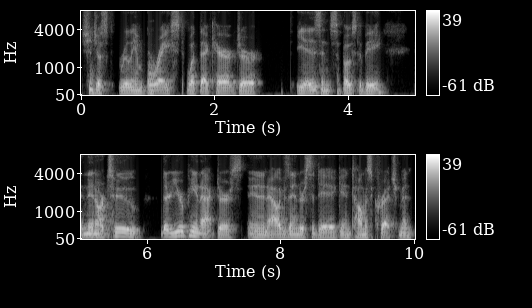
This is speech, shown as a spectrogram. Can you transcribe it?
She just really embraced what that character is and supposed to be. And then our two they're European actors in Alexander Siddig and Thomas Kretschmann,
